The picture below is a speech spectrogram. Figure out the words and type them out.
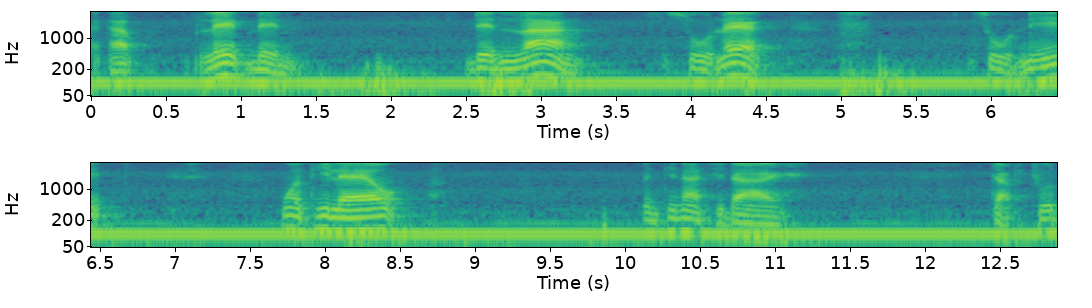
นะครับ เลขเด่น เด่นล่าง สูตรแรก สูตรนี้งวดที่แล้ว เป็นที่น่าเสียดาย จับชุด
